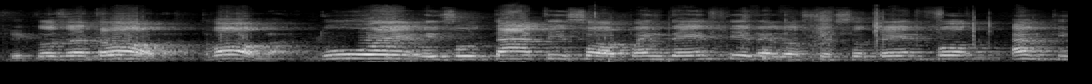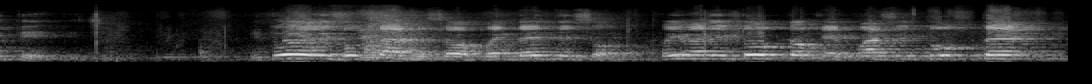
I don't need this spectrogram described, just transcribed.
che cosa trova? Trova due risultati sorprendenti e nello stesso tempo antitetici. I due risultati sorprendenti sono, prima di tutto, che quasi tutte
